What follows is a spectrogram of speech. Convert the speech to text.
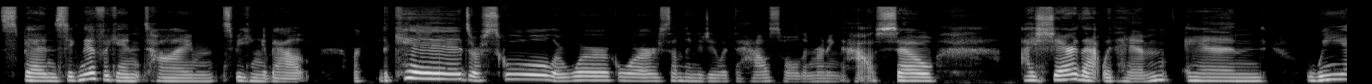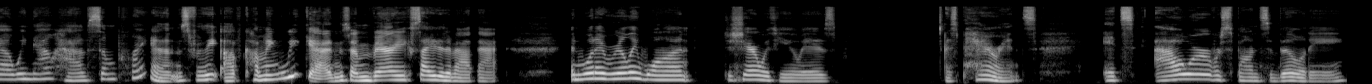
spend significant time speaking about or the kids or school or work or something to do with the household and running the house. So I share that with him and we uh, we now have some plans for the upcoming weekend. So I'm very excited about that. And what I really want to share with you is as parents, it's our responsibility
